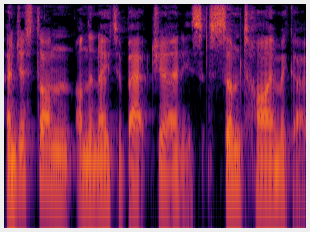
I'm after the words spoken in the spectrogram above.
And just on, on the note about journeys, some time ago,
